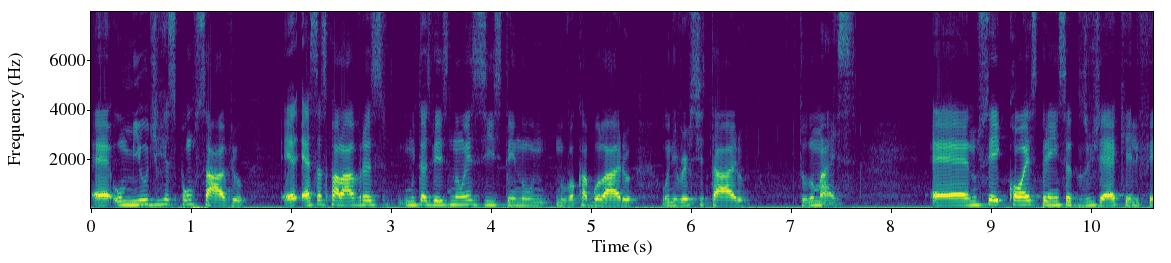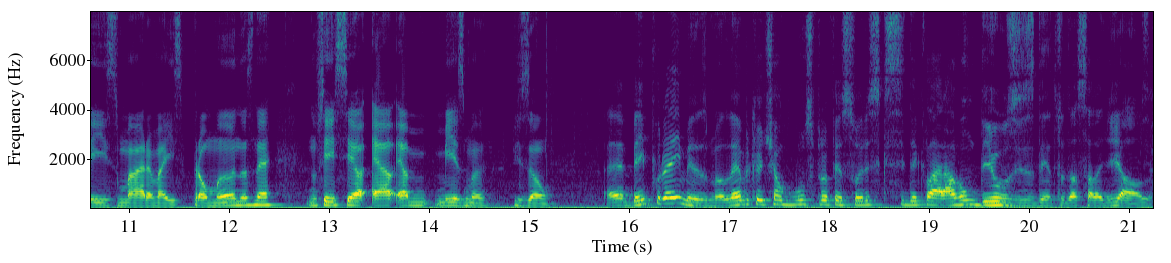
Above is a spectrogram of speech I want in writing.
é, humilde e responsável. É, essas palavras muitas vezes não existem no, no vocabulário universitário e tudo mais. É, não sei qual a experiência do que ele fez uma área mais para humanas, né? Não sei se é, é, é a mesma visão. É bem por aí mesmo. Eu lembro que eu tinha alguns professores que se declaravam deuses dentro da sala de aula.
